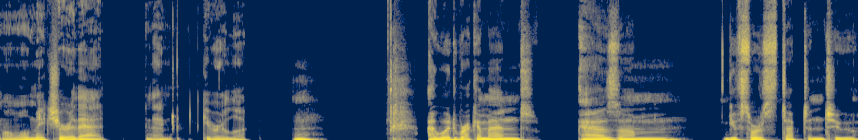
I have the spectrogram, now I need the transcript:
Well, we'll make sure of that. And then give her a look. I would recommend, as um, you've sort of stepped into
